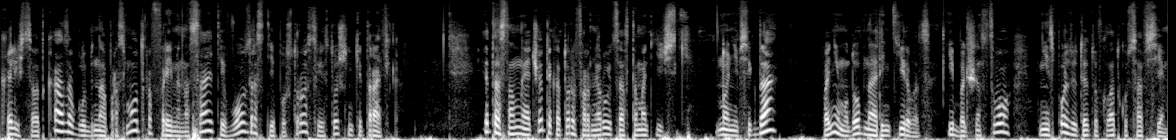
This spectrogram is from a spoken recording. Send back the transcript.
количество отказов, глубина просмотров, время на сайте, возраст, тип устройства источники трафика. Это основные отчеты, которые формируются автоматически, но не всегда по ним удобно ориентироваться, и большинство не используют эту вкладку совсем.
